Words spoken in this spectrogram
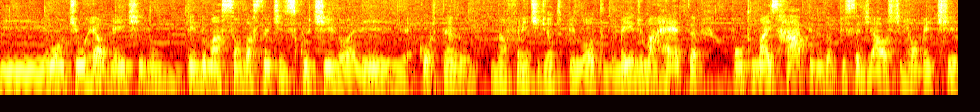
e o Ontil realmente não, tendo uma ação bastante discutível ali, é, cortando na frente de outro piloto no meio de uma reta, o ponto mais rápido da pista de Austin realmente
